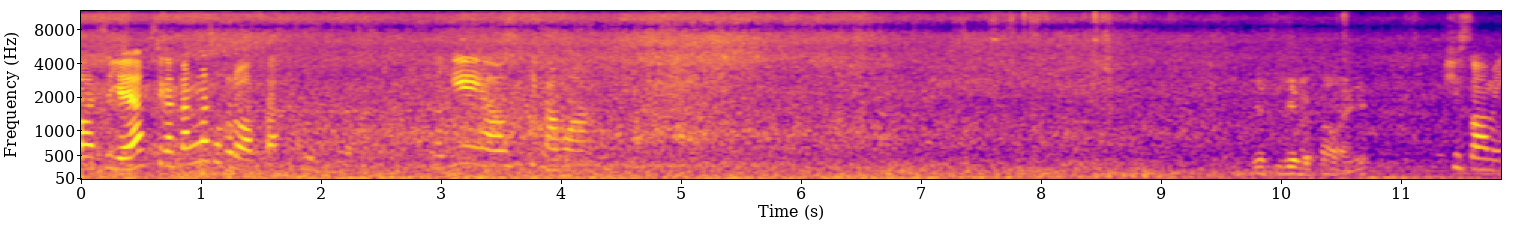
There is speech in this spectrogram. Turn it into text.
와, 진짜 예약 시간 딱 맞춰 들어왔다. 여기에요, 시티 방황. You have to give a call, right? She saw me.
